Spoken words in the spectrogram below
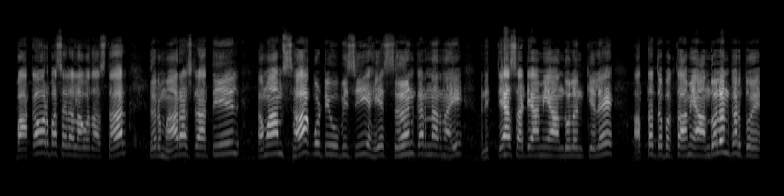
बाकावर बसायला लावत असताल तर महाराष्ट्रातील तमाम सहा कोटी ओबीसी हे सहन करणार नाही. आणि त्यासाठी आम्ही आंदोलन केलंय. आता तर फक्त आम्ही आंदोलन करतोय.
